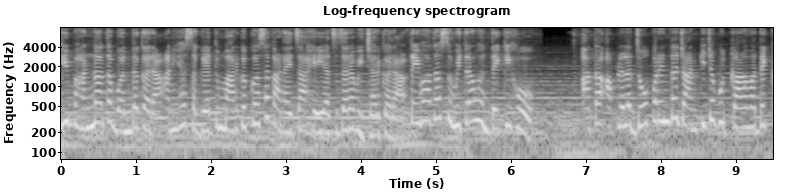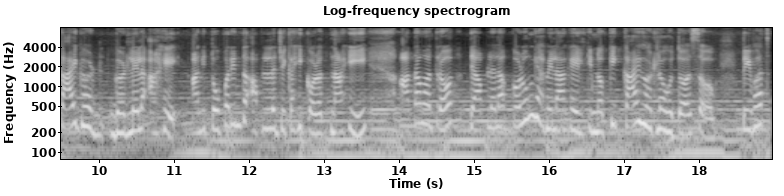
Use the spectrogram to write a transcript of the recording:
ही भांडणं आता बंद करा आणि ह्या सगळ्यातून मार्ग कसा काढायचा आहे याचं जरा विचार करा. तेव्हा आता सुमित्रा म्हणते की हो. आता आपल्याला जोपर्यंत जानकीच्या भूतकाळामध्ये काय घड घडलेलं आहे आणि तोपर्यंत आपल्याला जे काही कळत नाही आता मात्र ते आपल्याला कळून घ्यावे लागेल की नक्की काय घडलं होतं असं. तेव्हाच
